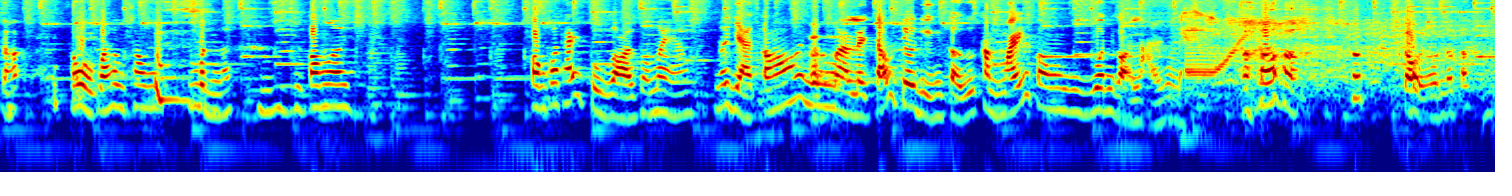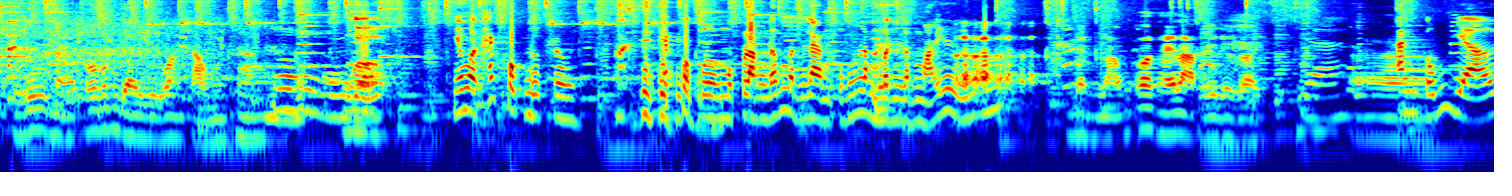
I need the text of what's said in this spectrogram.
Đó không rồi qua hôm sau mình nói con ơi con có thấy cuộc gọi của mẹ không? Nó dạ có nhưng mà là cháu chơi điện tử cầm máy con quên gọi lại rồi trời ơi nó tức Ủa mẹ có vấn đề gì quan trọng hay sao? Ừ, vậy nhưng mà khắc phục được rồi. Khắc phục rồi một lần đó mình làm cũng làm mình làm mãi rồi đó. Mình là không có thể làm gì được rồi. Dạ. Ờ, anh cũng vợ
